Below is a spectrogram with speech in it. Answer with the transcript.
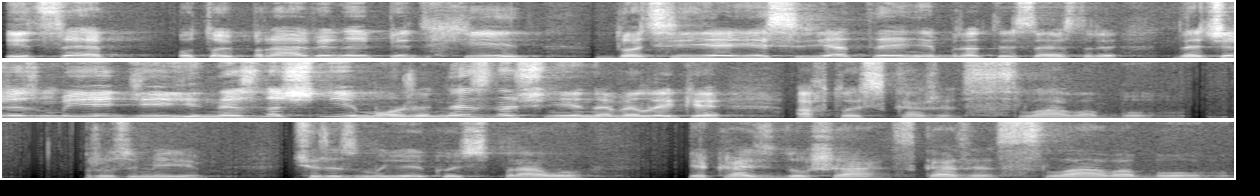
І це отой правильний підхід до цієї святині, брати і сестри, де через мої дії, незначні, може, незначні, невеликі, а хтось скаже слава Богу. Розуміємо? Через мою якусь справу якась душа скаже слава Богу.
